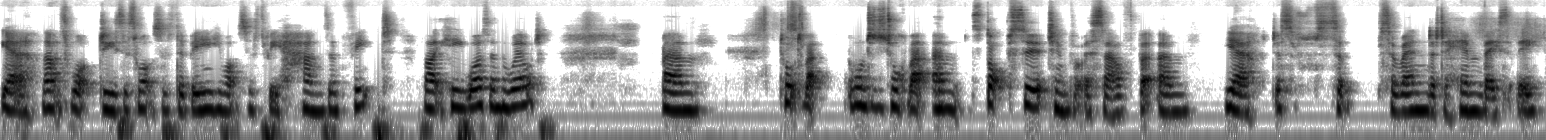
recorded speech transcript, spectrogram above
yeah, that's what Jesus wants us to be. He wants us to be hands and feet like he was in the world. Um, talked about, wanted to talk about um, stop searching for yourself, but um, yeah, just su- surrender to him basically.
